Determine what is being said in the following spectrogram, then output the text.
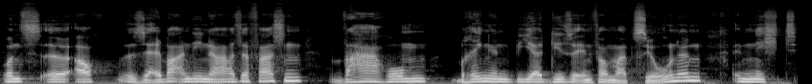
uns äh, auch selber an die Nase fassen. Warum bringen wir diese Informationen nicht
